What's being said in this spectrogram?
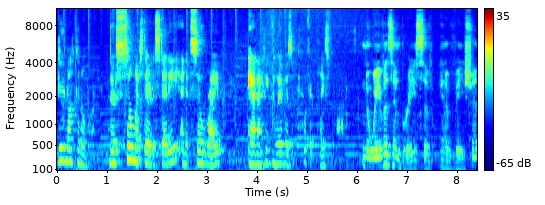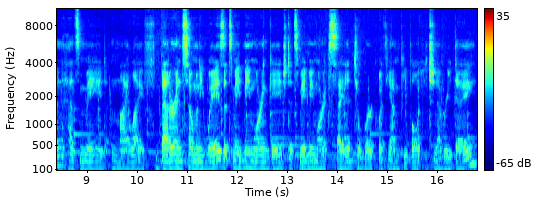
You're not going to learn. There's so much there to study and it's so ripe and I think Nueva is a perfect place for that. Nueva's embrace of innovation has made my life better in so many ways. It's made me more engaged. It's made me more excited to work with young people each and every day.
